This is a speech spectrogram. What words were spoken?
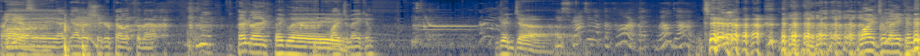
I guess. Hey, I got a sugar pellet for that. Peg leg. Peg leg. White Jamaican. Good job. You're scratching up the floor, but well done. White Jamaican. I'm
